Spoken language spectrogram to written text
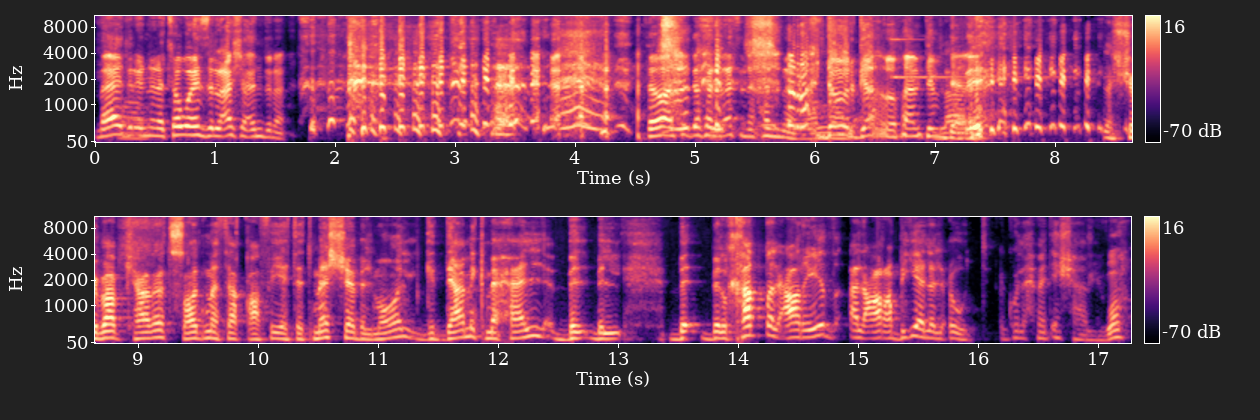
ما يدري. إننا تو ينزل العشاء عندنا. ثواني دخلتنا إحنا روح دور قهوة فاهم تبدا. الشباب كانت صدمة ثقافية تتمشى بالمول قدامك محل بال بال بالخط العريض العربية للعود أقول أحمد إيش هذا؟ أيوه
